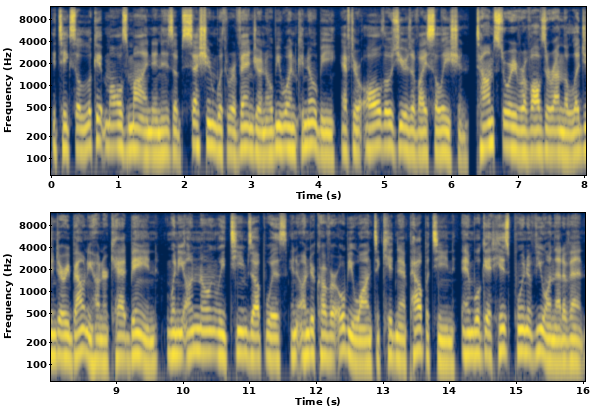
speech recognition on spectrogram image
It takes a look at Maul's mind and his obsession with revenge on Obi-Wan Kenobi after all those years of isolation. Tom's story revolves around the legendary bounty hunter Cad Bane when he unknowingly teams up with an undercover Obi-Wan to kidnap Palpatine and we'll get his point of view on that event.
